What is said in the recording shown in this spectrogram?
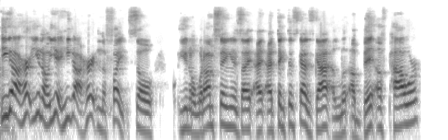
He got hurt. You know, yeah, he got hurt in the fight. So you know what I'm saying is I I, I think this guy's got a, a bit of power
